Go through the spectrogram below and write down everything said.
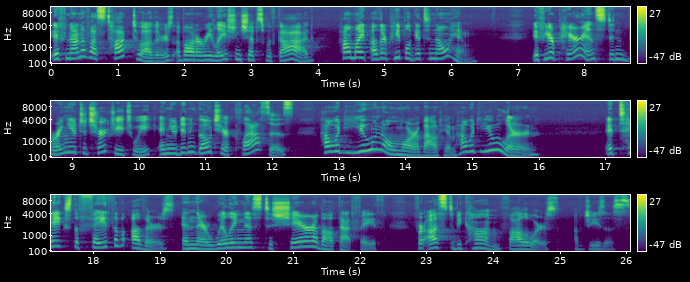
If none of us talk to others about our relationships with God, how might other people get to know Him? If your parents didn't bring you to church each week and you didn't go to your classes, how would you know more about Him? How would you learn? It takes the faith of others and their willingness to share about that faith for us to become followers of Jesus.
